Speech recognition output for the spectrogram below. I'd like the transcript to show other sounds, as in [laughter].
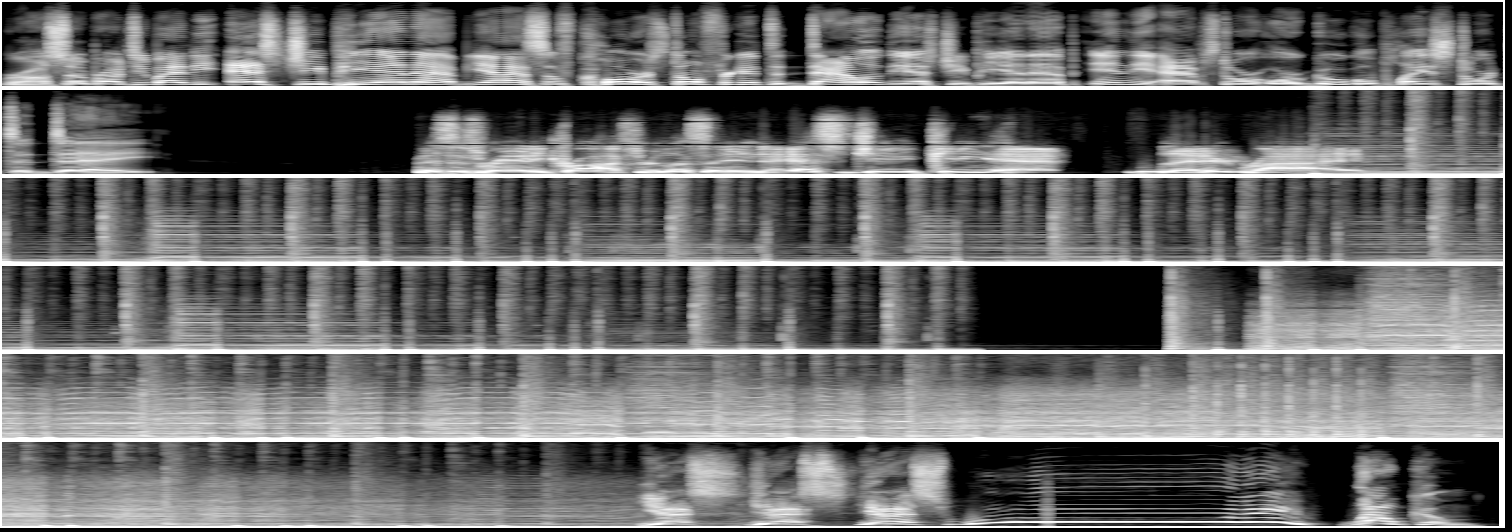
We're also brought to you by the SGPN app. Yes, of course. Don't forget to download the SGPN app in the App Store or Google Play Store today. This is Randy Cross. You're listening to SGPN. Let it ride. Yes, yes. Woo! Welcome.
